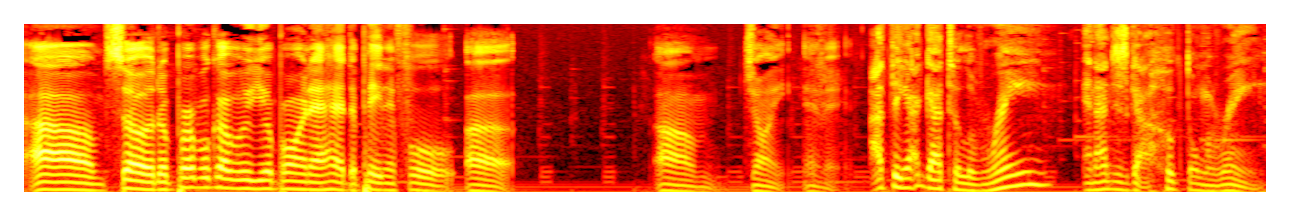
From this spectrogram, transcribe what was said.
Um, so the purple cover of You're Born that had the paid in full uh um joint in it. I think I got to Lorraine and I just got hooked on Lorraine.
